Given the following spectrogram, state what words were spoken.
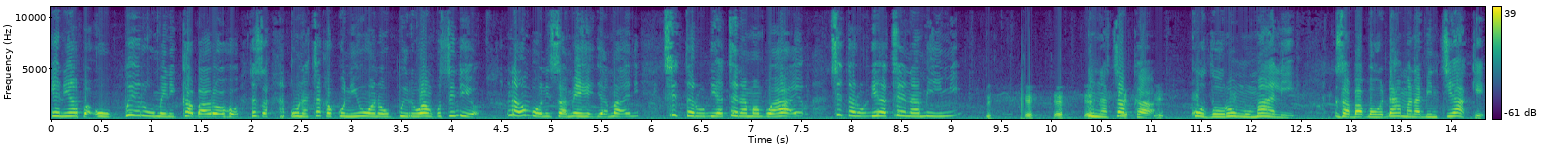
yaani hapa upwiru umenikaba roho. Sasa unataka kuniua na upwiru wangu, si ndio? Naomba unisamehe jamani, sitarudia tena mambo hayo, sitarudia tena mimi. Mnataka kudhurumu mali za baba Udama na binti yake,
